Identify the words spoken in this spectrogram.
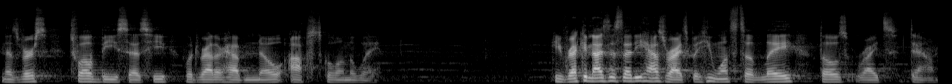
And as verse 12b says, he would rather have no obstacle in the way. He recognizes that he has rights, but he wants to lay those rights down.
